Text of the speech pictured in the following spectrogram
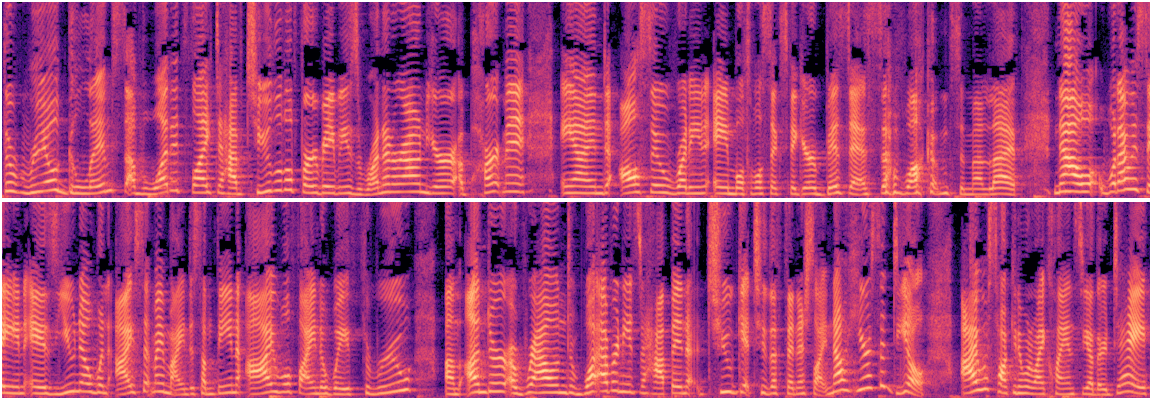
the real glimpse of what it's like to have two little fur babies running around your apartment and also running a multiple six figure business. So, welcome to my life. Now, what I was saying is, you know, when I set my mind to something, I will find a way through, um, under, around, whatever needs to happen to get to the finish line. Now, here's the deal. I was talking to one of my clients the other day,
